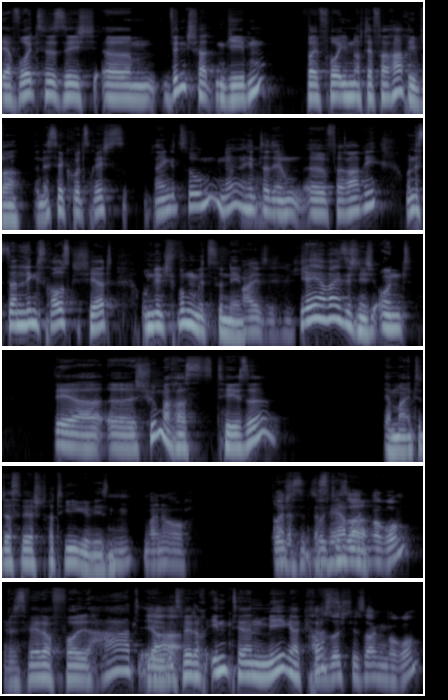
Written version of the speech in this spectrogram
der wollte sich ähm, Windschatten geben, weil vor ihm noch der Ferrari war. Dann ist er kurz rechts reingezogen, ne, hinter dem äh, Ferrari und ist dann links rausgeschert, um den Schwung mitzunehmen. Weiß ich nicht. Ja, ja, weiß ich nicht. Und der äh, Schumachers These, der meinte, das wäre Strategie gewesen. Mhm. Meine auch. Ah, Soll ich, das- das soll ich dir sagen, aber- warum? Ja, das wäre doch voll hart, ey. Ja. Das wäre doch intern mega Aber krass. soll ich dir sagen, warum?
